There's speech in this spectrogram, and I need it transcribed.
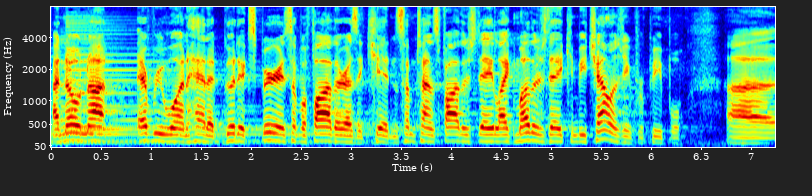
I know not everyone had a good experience of a father as a kid, and sometimes Father's Day, like Mother's Day, can be challenging for people. Uh,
